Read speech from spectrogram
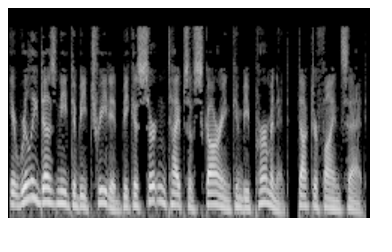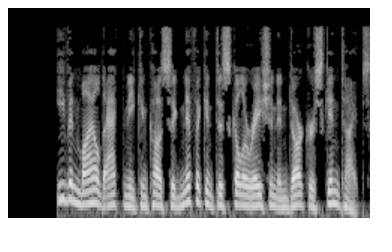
it really does need to be treated because certain types of scarring can be permanent, Dr. Fine said. Even mild acne can cause significant discoloration in darker skin types,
